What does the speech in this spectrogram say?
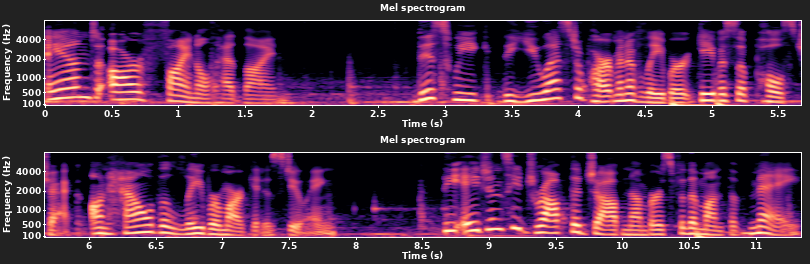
And our final headline. This week, the US Department of Labor gave us a pulse check on how the labor market is doing. The agency dropped the job numbers for the month of May,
